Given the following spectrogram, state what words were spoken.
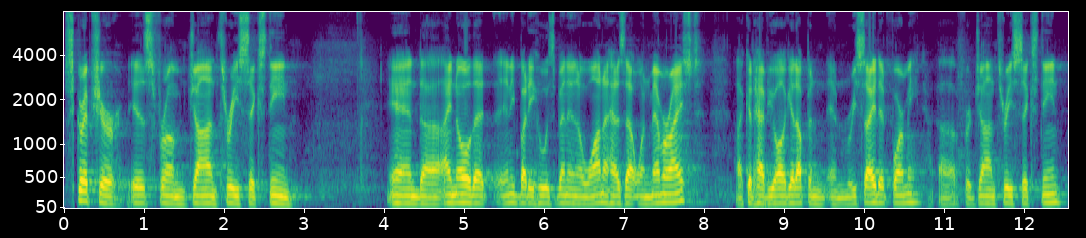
scripture is from John 3:16. And uh, I know that anybody who has been in Awana has that one memorized. I could have you all get up and, and recite it for me uh, for John 3:16.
